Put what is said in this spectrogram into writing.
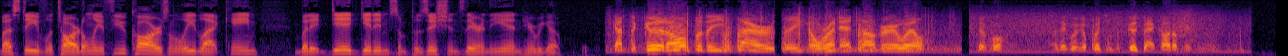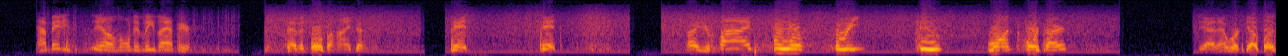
by Steve Letarte. Only a few cars on the lead lap came, but it did get him some positions there in the end. Here we go. Got the good off of these tires. They ain't gonna run that top very well. Therefore, I think we're gonna put some good back on up here. How many, you know, on the lead lap here? Seven more behind us. Pit, pit. All right, you're five, four, three, two, one, four tires. Yeah, that worked out, bud.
